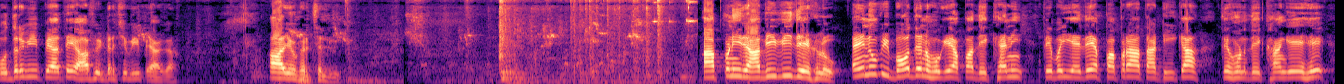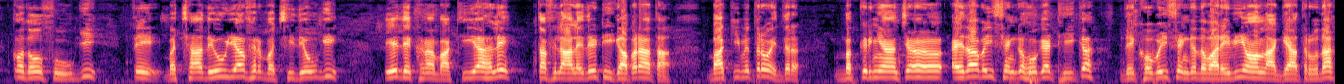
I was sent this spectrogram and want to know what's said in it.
ਉਧਰ ਵੀ ਪਿਆ ਤੇ ਆ ਫੀਡਰ 'ਚ ਵੀ ਪਿਆਗਾ। ਆਜੋ ਫਿਰ ਚੱਲੀਏ। ਆਪਣੀ ਰਾਵੀ ਵੀ ਦੇਖ ਲਓ, ਇਹਨੂੰ ਵੀ ਬਹੁਤ ਦਿਨ ਹੋ ਗਏ ਆਪਾਂ ਦੇਖਿਆ ਨਹੀਂ, ਤੇ ਬਈ ਇਹਦੇ ਆਪਾਂ ਭਰਾਤਾ ਟੀਕਾ ਤੇ ਹੁਣ ਦੇਖਾਂਗੇ ਇਹ ਕਦੋਂ ਸੂਗੀ ਤੇ ਬੱਚਾ ਦੇਊ ਜਾਂ ਫਿਰ ਬੱਚੀ ਦੇਊਗੀ। ਇਹ ਦੇਖਣਾ ਬਾਕੀ ਆ ਹਲੇ, ਤਾਂ ਫਿਲਹਾਲ ਇਹਦੇ ਟੀਕਾ ਭਰਾਤਾ। ਬਾਕੀ ਮਿੱਤਰੋ, ਇੱਧਰ ਬੱਕਰੀਆਂ 'ਚ ਇਹਦਾ ਬਈ ਸਿੰਘ ਹੋ ਗਿਆ ਠੀਕ। ਦੇਖੋ ਬਈ ਸਿੰਘ ਦੁਬਾਰੇ ਵੀ ਆਉਣ ਲੱਗ ਗਿਆ ਤਰੋ ਦਾ।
